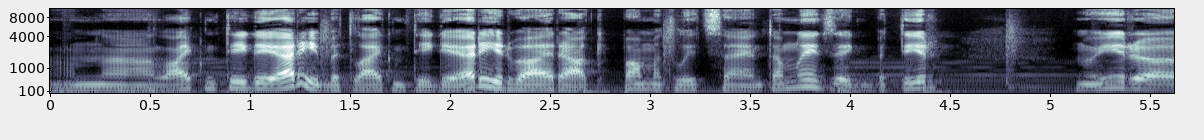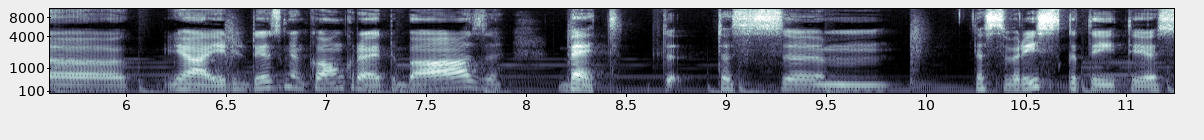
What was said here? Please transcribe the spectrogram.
Un uh, laikmatīgai arī, bet laikmatīgai arī ir vairāki pamatlicēji un tam līdzīgi, bet ir, nu, ir, uh, jā, ir diezgan konkrēta bāze, bet tas, um, tas var izskatīties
